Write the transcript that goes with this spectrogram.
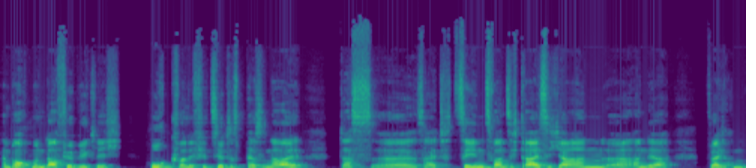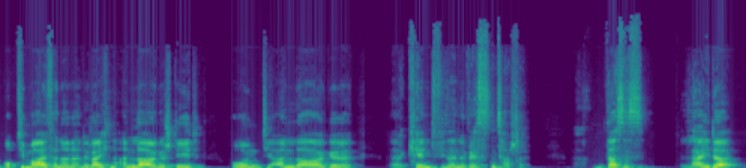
dann braucht man dafür wirklich hochqualifiziertes Personal, das äh, seit 10, 20, 30 Jahren äh, an der, vielleicht im Optimalfall an der gleichen Anlage steht und die Anlage äh, kennt wie seine Westentasche. Das ist leider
